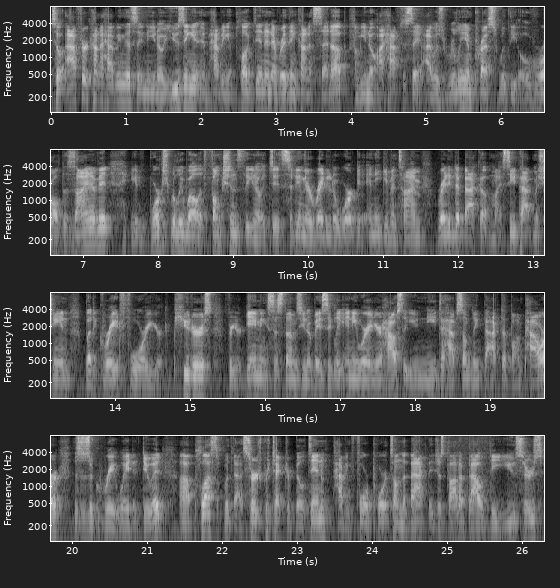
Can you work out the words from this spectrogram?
So after kind of having this and, you know, using it and having it plugged in and everything kind of set up, um, you know, I have to say I was really impressed with the overall design of it. It works really well. It functions, you know, it's, it's, sitting there ready to work at any given time, ready to back up my CPAP machine, but great for your computers, for your gaming systems, you know, basically anywhere in your house that you need to have something backed up on power. This is a great way to do it. Uh, plus, with that surge protector built in, having four ports on the back, they just thought about the users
